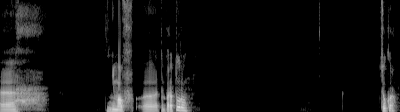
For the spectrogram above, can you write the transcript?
Е, знімав е, температуру. цукор.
